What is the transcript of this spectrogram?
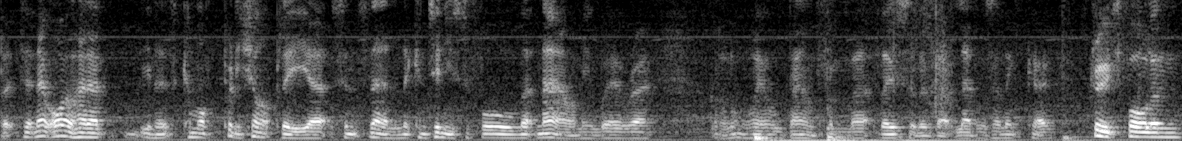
but uh, no, oil had a, you know, it's come off pretty sharply uh, since then, and it continues to fall uh, now. I mean, we're uh, got a long way all down from uh, those sort of levels. I think crude's fallen.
